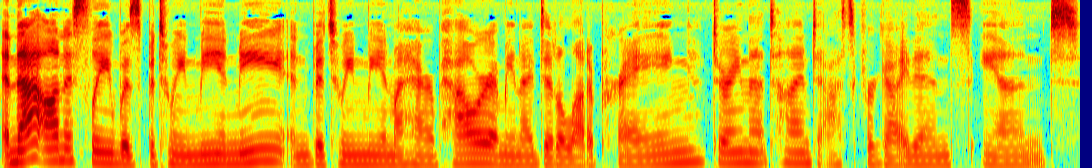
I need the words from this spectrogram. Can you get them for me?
and that honestly was between me and me and between me and my higher power. I mean, I did a lot of praying during that time to ask for guidance and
